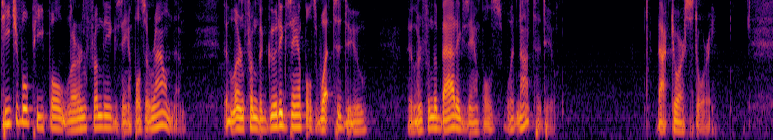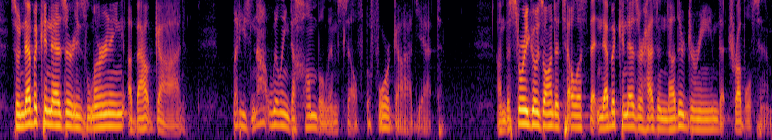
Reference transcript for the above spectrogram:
Teachable people learn from the examples around them. They learn from the good examples what to do, they learn from the bad examples what not to do. Back to our story. So Nebuchadnezzar is learning about God but he's not willing to humble himself before God yet. Um, the story goes on to tell us that Nebuchadnezzar has another dream that troubles him.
